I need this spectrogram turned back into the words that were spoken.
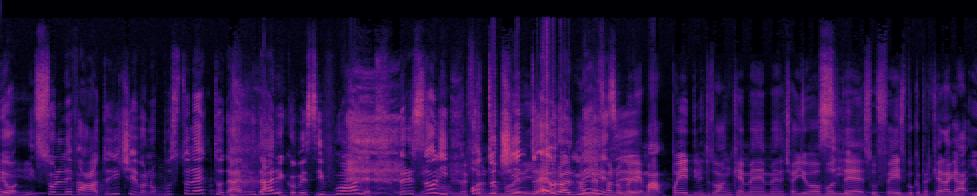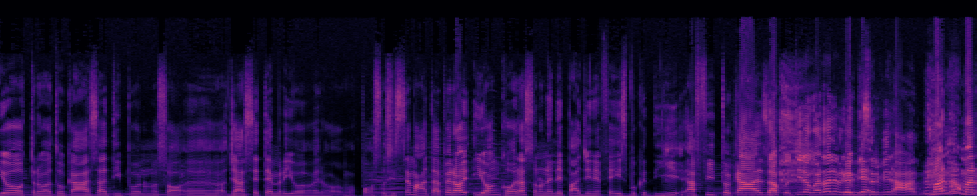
proprio sollevato, e dicevano postoletto da arredare come si vuole, per No, soli mi fanno 800 morire. euro al A mese. me ma poi è diventato anche meme. Cioè, io a Sì. volte su Facebook, perché, raga, io ho trovato casa, tipo, non lo so, eh, già a settembre io ero a posto sistemata, però io ancora sono nelle pagine Facebook di affitto casa. No, continua a guardare perché, mi Perché- serviranno. Ma no, ma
